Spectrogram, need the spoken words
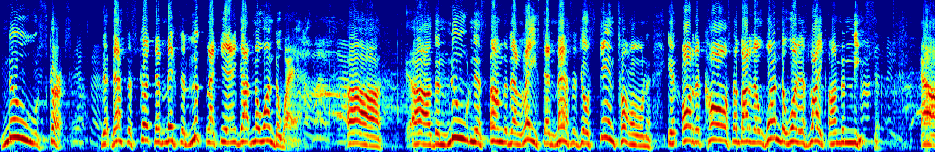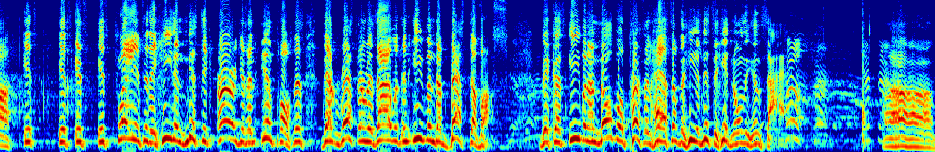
new skirts. That's the skirt that makes it look like you ain't got no underwear. Uh, uh, the nudeness under the lace that matches your skin tone in order to cause somebody to wonder what it's like underneath. Uh, it's it's, it's, it's playing to the hedonistic urges and impulses that rest and reside within even the best of us. Because even a noble person has something hedonistic hidden on the inside. Uh,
